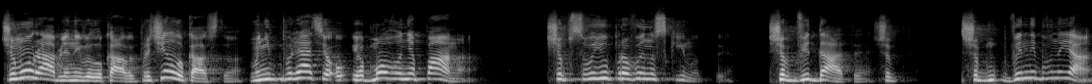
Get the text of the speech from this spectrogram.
Чому раб лінивий лукавий? Причина лукавства маніпуляція і обмовлення пана, щоб свою провину скинути, щоб віддати, щоб, щоб винний був не я.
